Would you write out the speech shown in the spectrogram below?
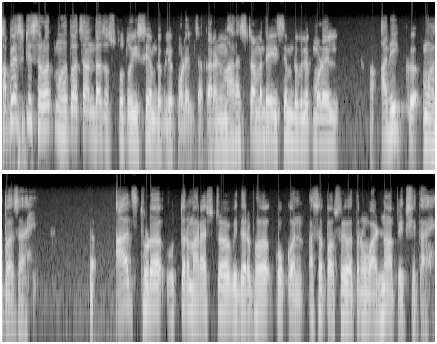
आपल्यासाठी सर्वात महत्त्वाचा अंदाज असतो तो E C M W F मॉडेलचा कारण महाराष्ट्रामध्ये E C M W F model अधिक महत्त्वाचं आहे. आज थोडं उत्तर महाराष्ट्र विदर्भ कोकण असं पावसाळी वातावरण वाढणं अपेक्षित आहे.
